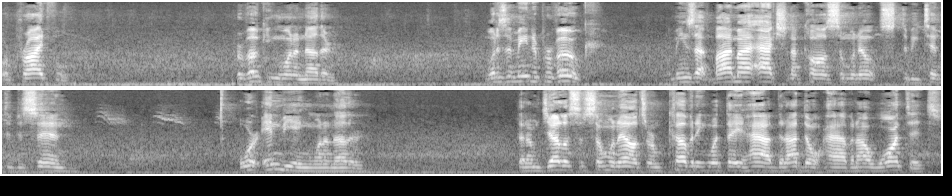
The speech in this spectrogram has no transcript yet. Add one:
or prideful, provoking one another. What does it mean to provoke? It means that by my action I cause someone else to be tempted to sin or envying one another. That I'm jealous of someone else or I'm coveting what they have that I don't have and I want it.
